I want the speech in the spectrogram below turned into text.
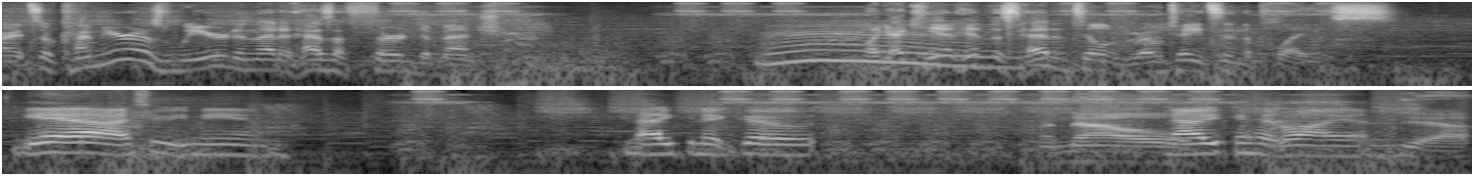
All right, so Chimera is weird in that it has a third dimension. Like I can't hit this head until it rotates into place. Yeah, I see what you mean. Now you can hit goat. And now, Now you can hit lion. yeah.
